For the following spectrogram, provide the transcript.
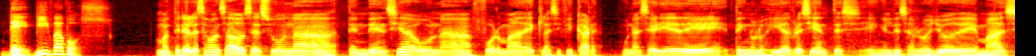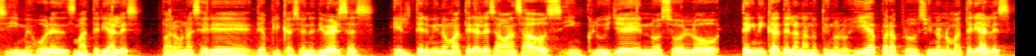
de Viva Voz. Materiales avanzados es una tendencia o una forma de clasificar una serie de tecnologías recientes en el desarrollo de más y mejores materiales para una serie de, aplicaciones diversas. El término materiales avanzados incluye no solo técnicas de la nanotecnología para producir nanomateriales,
